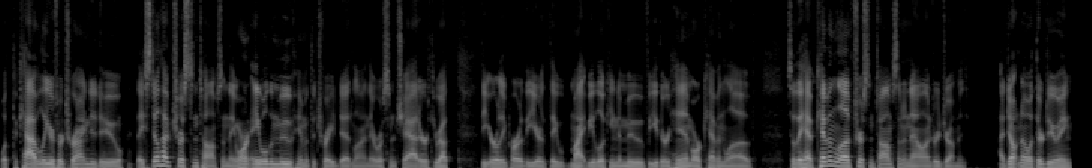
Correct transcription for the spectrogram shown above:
what the Cavaliers are trying to do. They still have Tristan Thompson. They weren't able to move him at the trade deadline. There was some chatter throughout the early part of the year that they might be looking to move either him or Kevin Love. So they have Kevin Love, Tristan Thompson, and now Andre Drummond. I don't know what they're doing.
